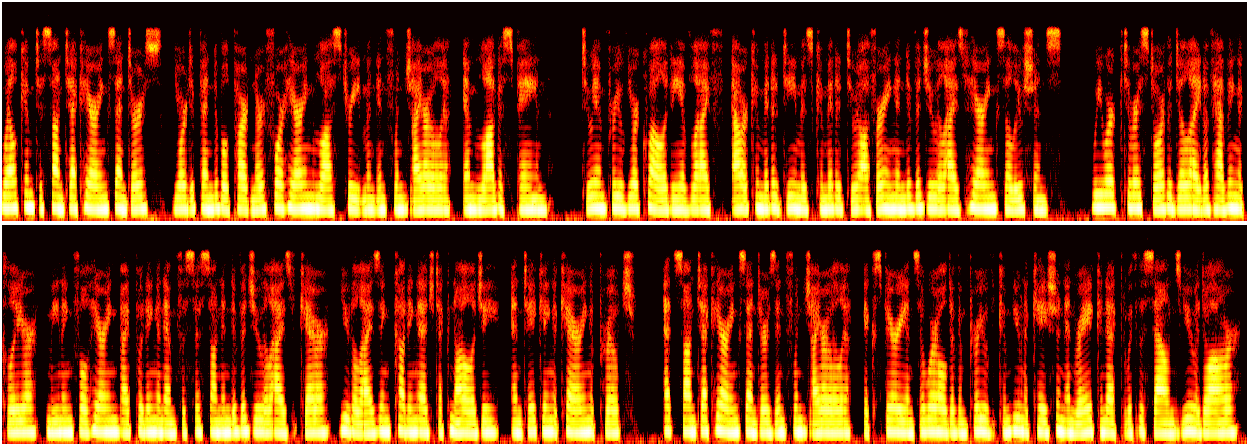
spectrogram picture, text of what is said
Welcome to Sontec Hearing Centers, your dependable partner for hearing loss treatment in Fuengirola, Malaga, Spain. To improve your quality of life, our committed team is committed to offering individualized hearing solutions. We work to restore the delight of having a clear, meaningful hearing by putting an emphasis on individualized care, utilizing cutting edge technology, and taking a caring approach. At Sontec Hearing Centers in Fuengirola, experience a world of improved communication and reconnect with the sounds you adore.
